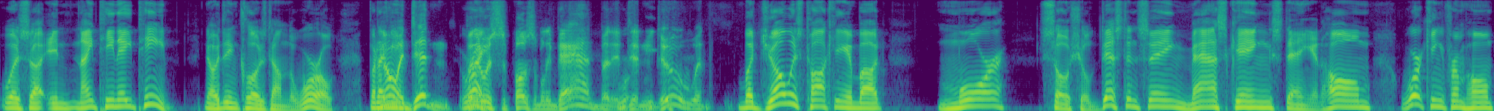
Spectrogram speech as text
was uh, in 1918. No, it didn't close down the world. But I no, mean, it didn't. But Right. it was supposedly bad, but it didn't do what But Joe is talking about more social distancing, masking, staying at home, working from home,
